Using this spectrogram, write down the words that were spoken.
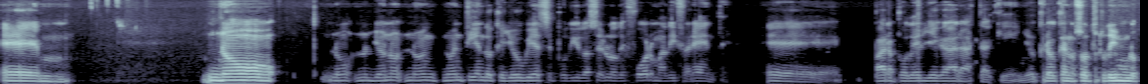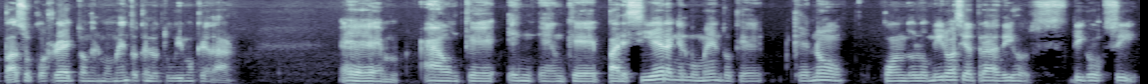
em, no, no, yo no, no, entiendo que yo hubiese podido hacerlo de forma diferente. Eh, para poder llegar hasta aquí. Yo creo que nosotros dimos los pasos correctos en el momento que lo tuvimos que dar. Eh, aunque, en, aunque pareciera en el momento que, que, no, cuando lo miro hacia atrás, digo, digo sí,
